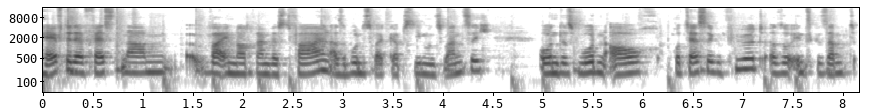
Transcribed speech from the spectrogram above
Hälfte der Festnahmen war in Nordrhein-Westfalen, also bundesweit gab es 27. Und es wurden auch Prozesse geführt. Also insgesamt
